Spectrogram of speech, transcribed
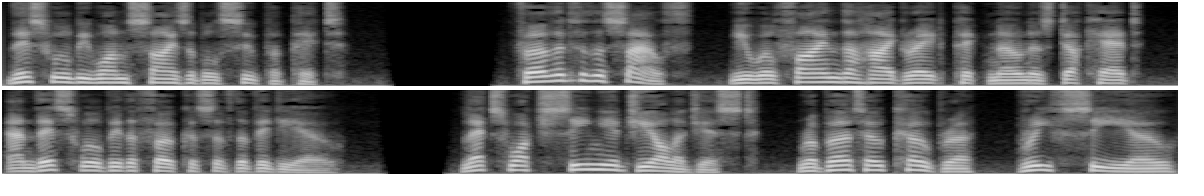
this will be one sizable super pit. Further to the south, you will find the high-grade pit known as Duckhead, and this will be the focus of the video. Let's watch senior geologist, Roberto Cobra, brief CEO,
